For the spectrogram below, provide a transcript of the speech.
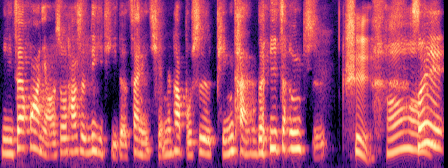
你在画鸟的时候，它是立体的，在你前面，它不是平坦的一张纸。是哦，所以。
